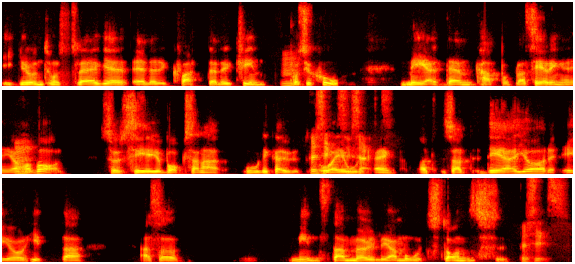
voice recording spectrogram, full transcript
i grundtonsläge eller kvart eller kvintposition mm. med den kappoplaceringen jag mm. har valt så ser ju boxarna olika ut Precis, och är olika enkla. Så att det jag gör är att hitta alltså, minsta möjliga motstånds... Precis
